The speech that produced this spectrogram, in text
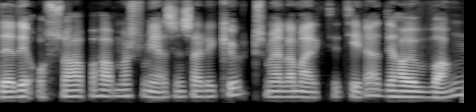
det de også har på Hamar som jeg syns er litt kult, som jeg la merke til tidligere, de har jo Vang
